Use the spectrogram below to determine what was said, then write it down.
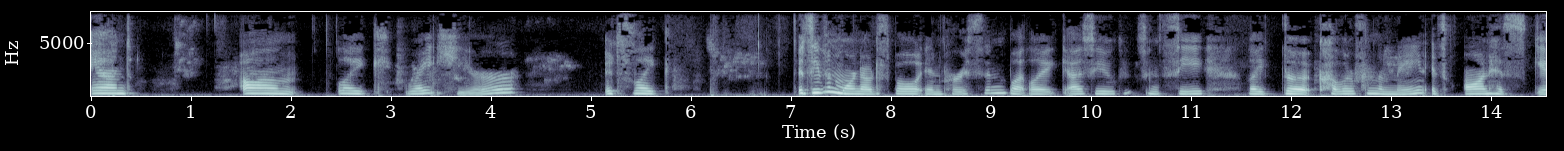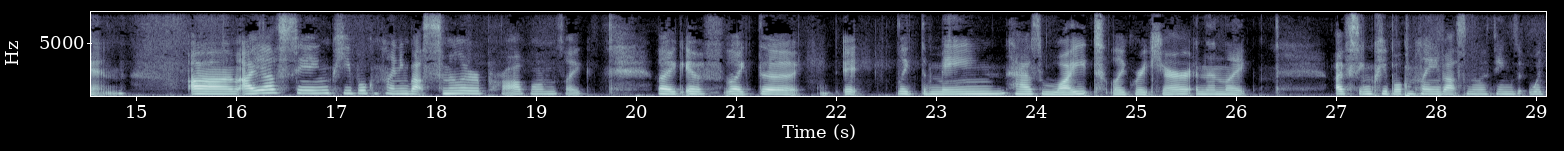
and um like right here it's like it's even more noticeable in person, but like as you can see, like the color from the mane, it's on his skin. Um, I have seen people complaining about similar problems, like, like if like the it like the mane has white like right here, and then like I've seen people complaining about similar things with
